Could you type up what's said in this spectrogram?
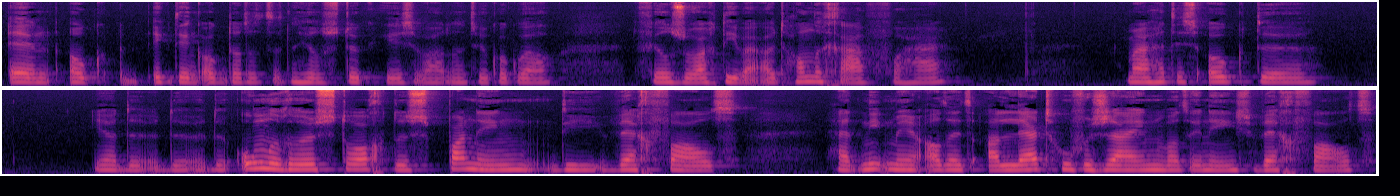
En ook, ik denk ook dat het een heel stuk is. We hadden natuurlijk ook wel veel zorg die we uit handen gaven voor haar. Maar het is ook de, ja, de, de, de onrust, toch, de spanning die wegvalt. Het niet meer altijd alert hoeven zijn wat ineens wegvalt.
